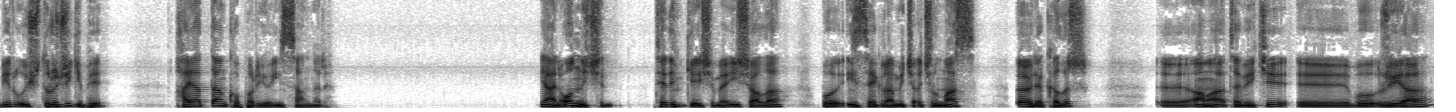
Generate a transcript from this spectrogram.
bir uyuşturucu gibi hayattan koparıyor insanları. Yani onun için dedim ki eşime inşallah bu Instagram hiç açılmaz öyle kalır. Ee, ama tabii ki e, bu rüya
